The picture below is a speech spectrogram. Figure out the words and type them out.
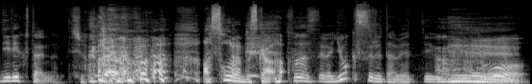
ィレクターになってしまう。あそうなんですか？そうなんです。だから良くするためっていうこへとを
